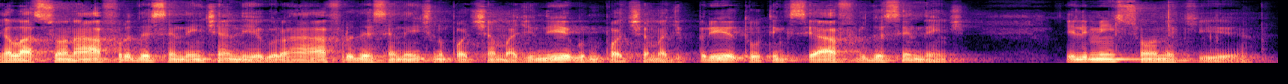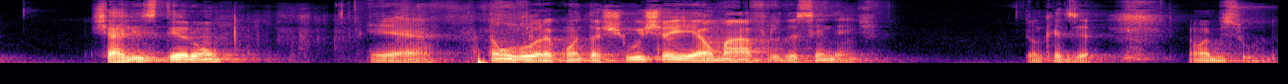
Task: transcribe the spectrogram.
relaciona afrodescendente a negro, ah, afrodescendente não pode chamar de negro, não pode chamar de preto, ou tem que ser afrodescendente. Ele menciona que Charlize Theron é tão loura quanto a Xuxa e é uma afrodescendente. Então, quer dizer, é um absurdo.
